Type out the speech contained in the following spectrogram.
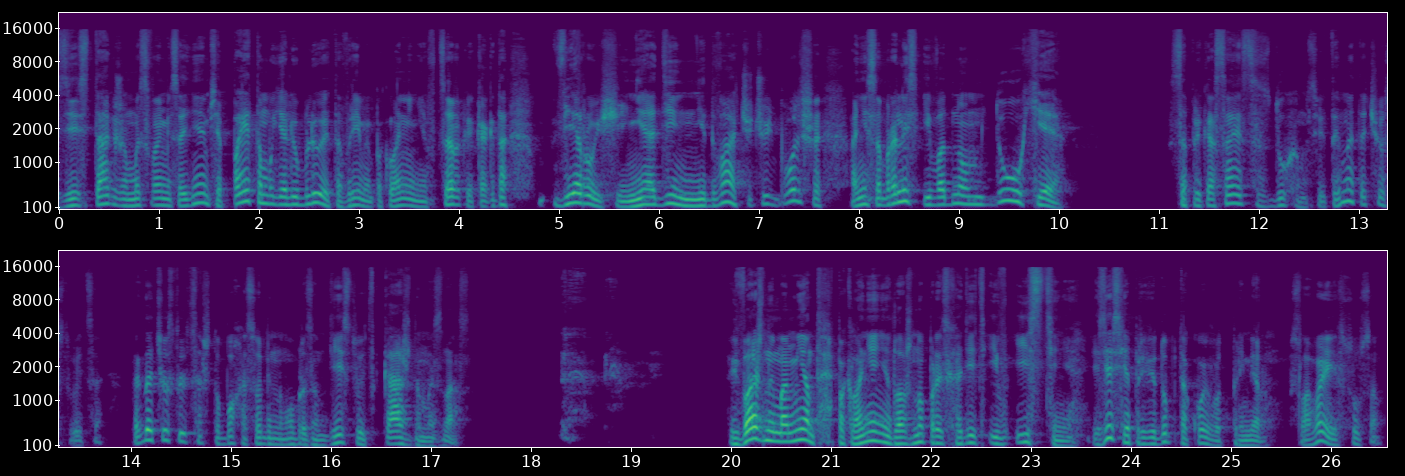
здесь также мы с вами соединяемся. Поэтому я люблю это время поклонения в церкви, когда верующие, не один, не два, чуть-чуть больше, они собрались и в одном духе соприкасаются с Духом Святым. Это чувствуется – Тогда чувствуется, что Бог особенным образом действует в каждом из нас. И важный момент поклонения должно происходить и в истине. И здесь я приведу такой вот пример. Слова Иисуса.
